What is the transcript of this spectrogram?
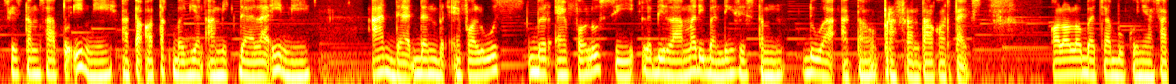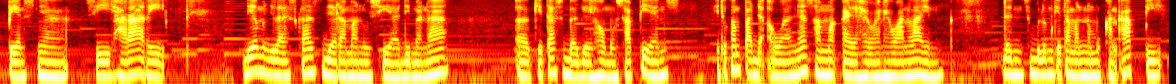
sistem satu ini atau otak bagian amigdala ini ada dan berevolusi, berevolusi lebih lama dibanding sistem 2 atau prefrontal cortex. Kalau lo baca bukunya Sapiensnya si Harari, dia menjelaskan sejarah manusia di mana eh, kita sebagai Homo sapiens itu kan pada awalnya sama kayak hewan-hewan lain. Dan sebelum kita menemukan api,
